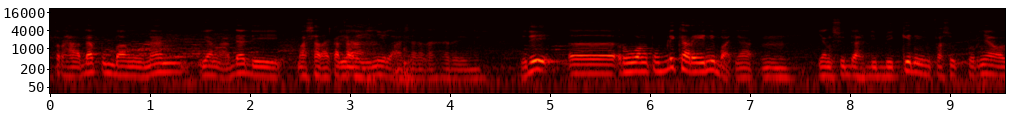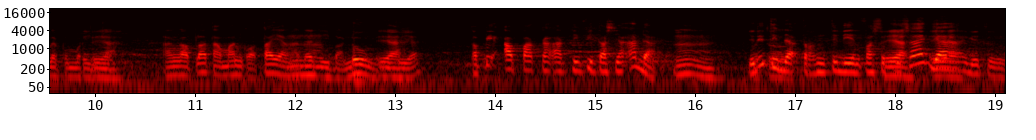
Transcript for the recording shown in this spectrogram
terhadap pembangunan yang ada di masyarakat Iya, hari ini lah. Masyarakat hari ini. Jadi eh, ruang publik hari ini banyak Hmm. yang sudah dibikin infrastrukturnya oleh pemerintah. Iya. Anggaplah taman kota yang ada di Bandung Iya. gitu ya. Tapi apakah aktivitasnya ada? Hmm. Jadi tidak terhenti di infrastruktur Iya, saja iya. gitu.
